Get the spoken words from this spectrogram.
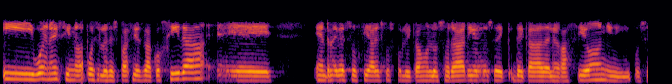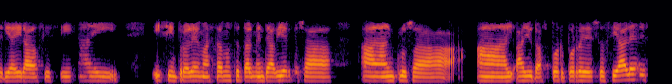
Y bueno, y si no, pues los espacios de acogida, eh, en redes sociales pues publicamos los horarios de, de cada delegación y pues sería ir a la oficina y y sin problema. Estamos totalmente abiertos a, a incluso a, a, ayudas por, por redes sociales,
